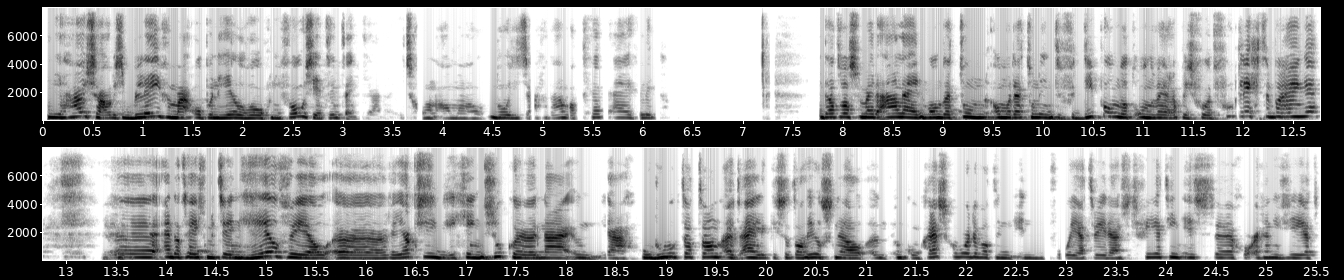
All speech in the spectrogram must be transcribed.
En die huishoudens bleven maar op een heel hoog niveau zitten. Ik denk, ja, daar is gewoon allemaal nooit iets aan gedaan. Wat gek eigenlijk. dat was voor mij de aanleiding om, daar toen, om me daar toen in te verdiepen, om dat onderwerp eens voor het voetlicht te brengen. Uh, en dat heeft meteen heel veel uh, reacties. Ik ging zoeken naar, een, ja, hoe doe ik dat dan? Uiteindelijk is dat al heel snel een, een congres geworden, wat in, in het voorjaar 2014 is uh, georganiseerd.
